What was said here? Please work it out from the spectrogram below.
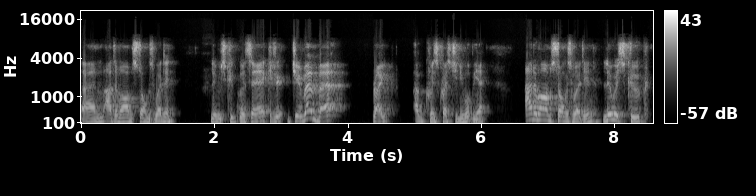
Um, Adam Armstrong's wedding. Lewis Cook was there. You, do you remember? Right, I'll quiz question you up here. Adam Armstrong's wedding. Lewis Cook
